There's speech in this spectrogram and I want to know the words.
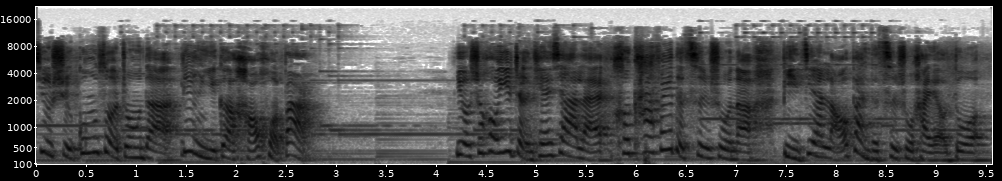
就是工作中的另一个好伙伴儿。有时候一整天下来，喝咖啡的次数呢，比见老板的次数还要多。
